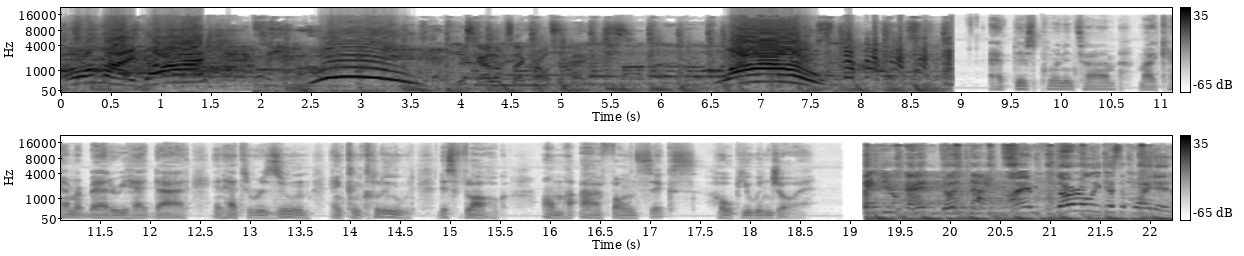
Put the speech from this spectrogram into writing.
Oh my gosh. Woo! This guy looks like Carlton Banks. Wow! At this point in time, my camera battery had died and had to resume and conclude this vlog on my iPhone 6. Hope you enjoy. Thank you and good night. I am thoroughly disappointed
